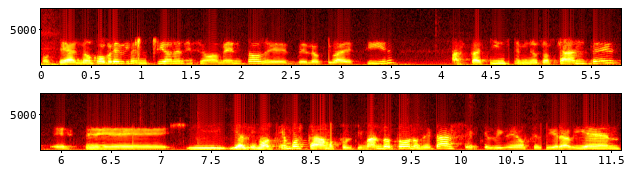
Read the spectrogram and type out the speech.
O sea, no cobré dimensión en ese momento de, de lo que iba a decir hasta 15 minutos antes este, y, al mismo tiempo estábamos ultimando todos los detalles, que el video se viera bien,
